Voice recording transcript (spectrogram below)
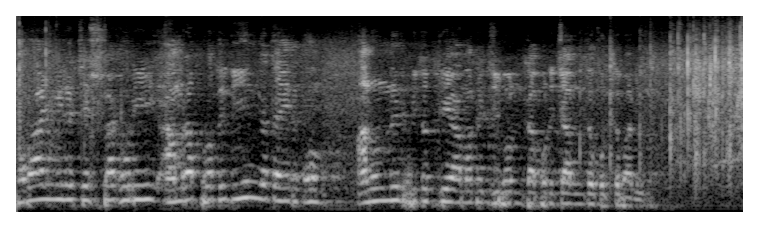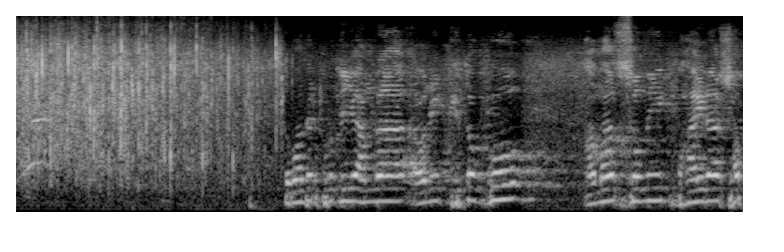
সবাই মিলে চেষ্টা করি, আমরা প্রতিদিন যাতে এরকম আনন্দের ভিতর দিয়ে আমাদের জীবনটা পরিচালিত করতে পারি। তোমাদের প্রতি আমরা অনেক কৃতজ্ঞ। আমার শ্রমিক ভাইরা সব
